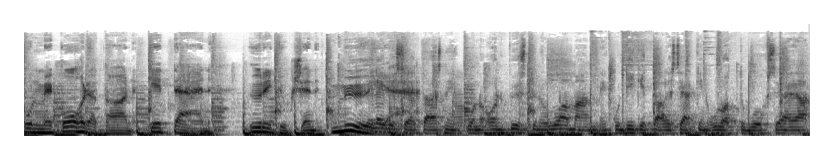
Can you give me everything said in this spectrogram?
kuin me kohdataan ketään yrityksen myyjää. Televisio taas niin kun on pystynyt luomaan niin kun digitaalisiakin ulottuvuuksia. Ja...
